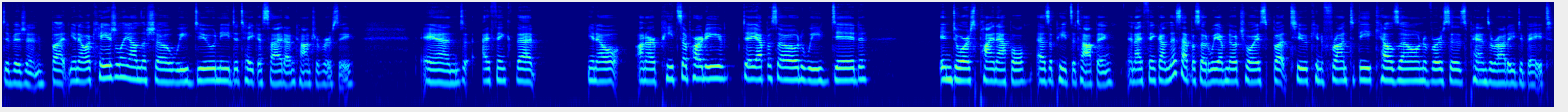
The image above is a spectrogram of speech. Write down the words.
division. But, you know, occasionally on the show, we do need to take a side on controversy. And I think that, you know, on our pizza party day episode, we did endorse pineapple as a pizza topping. And I think on this episode, we have no choice but to confront the calzone versus panzerotti debate.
